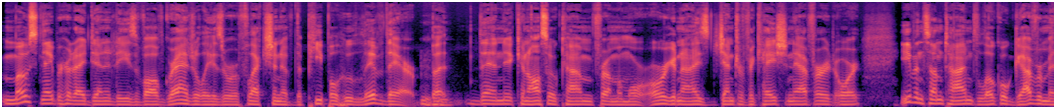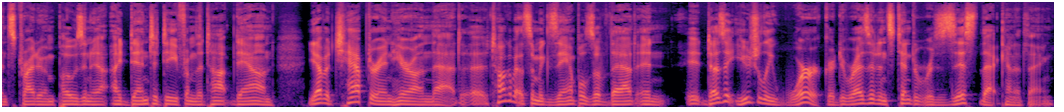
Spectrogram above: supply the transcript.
Most neighborhood identities evolve gradually as a reflection of the people who live there, mm -hmm. but then it can also come from a more organized gentrification effort, or even sometimes local governments try to impose an identity from the top down. You have a chapter in here on that. Uh, talk about some examples of that, and it, does it usually work, or do residents tend to resist that kind of thing?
